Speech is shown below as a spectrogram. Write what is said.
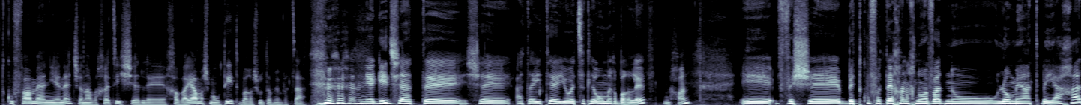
תקופה מעניינת, שנה וחצי של אה, חוויה משמעותית ברשות המבצעת. אני אגיד שאת, אה, שאת היית יועצת לעומר בר-לב. נכון. אה, ושבתקופתך אנחנו עבדנו לא מעט ביחד.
